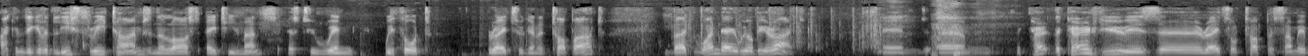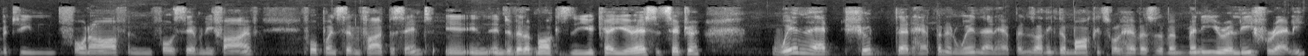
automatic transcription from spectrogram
I can think of at least three times in the last 18 months as to when we thought rates were going to top out. But one day we'll be right. And um, the current the current view is uh, rates will top somewhere between four and a half and four seventy five, four point seven five percent in in developed markets in the UK, US, etc. When that should that happen, and when that happens, I think the markets will have a sort of a mini relief rally.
